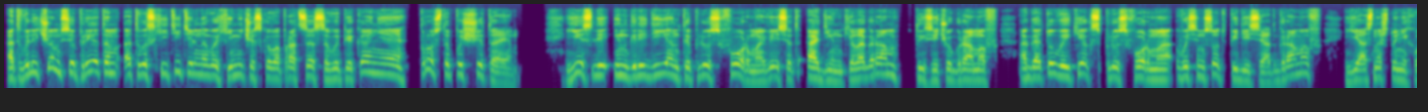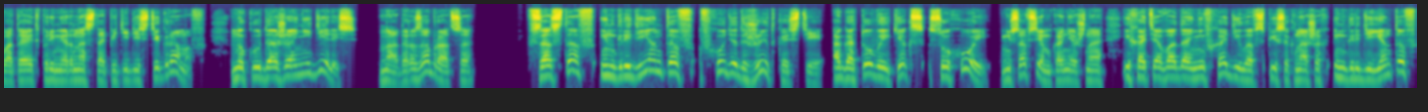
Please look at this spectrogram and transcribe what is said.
Отвлечемся при этом от восхитительного химического процесса выпекания, просто посчитаем. Если ингредиенты плюс форма весят 1 кг, 1000 граммов, а готовый кекс плюс форма 850 граммов, ясно, что не хватает примерно 150 граммов. Но куда же они делись? Надо разобраться. В состав ингредиентов входят жидкости, а готовый кекс сухой, не совсем, конечно, и хотя вода не входила в список наших ингредиентов,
